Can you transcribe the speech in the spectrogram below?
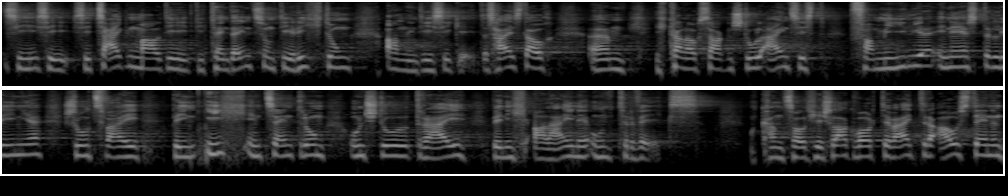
sie, sie, sie zeigen mal die, die Tendenz und die Richtung an, in die sie geht. Das heißt auch, ähm, ich kann auch sagen, Stuhl 1 ist Familie in erster Linie, Stuhl 2 bin ich im Zentrum und Stuhl 3 bin ich alleine unterwegs. Kann solche Schlagworte weiter ausdehnen.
